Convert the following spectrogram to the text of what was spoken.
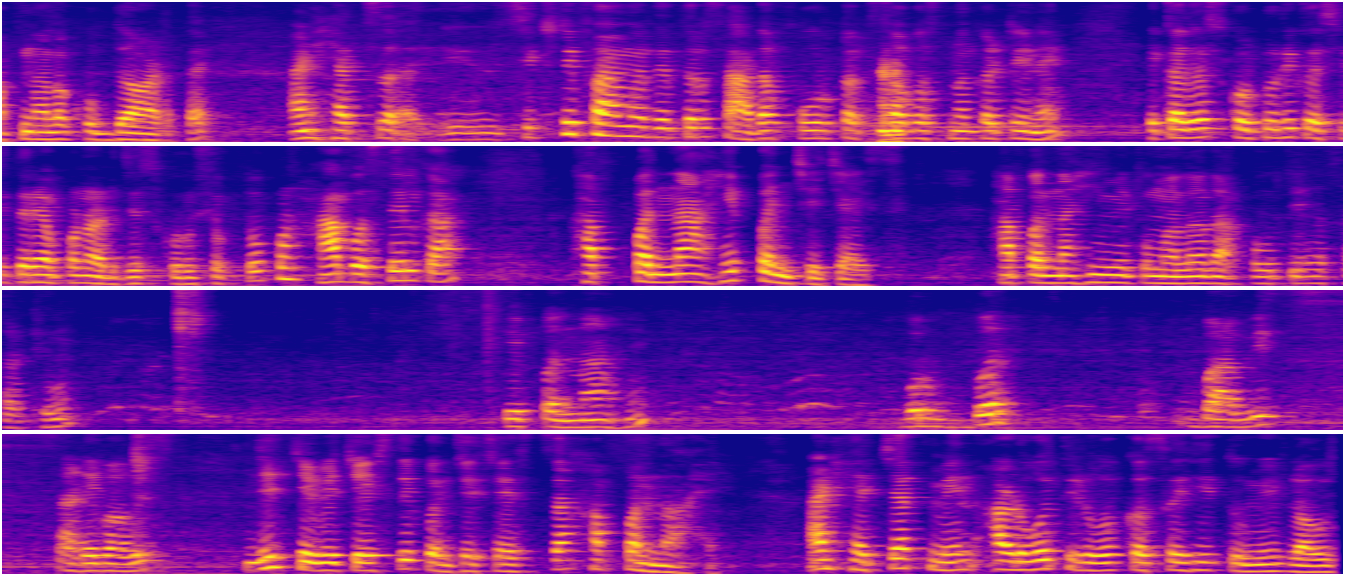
आपणाला खूपदा वाटतं आहे आणि ह्याचं सिक्स्टी फायमध्ये तर साधा फोर टक्सला बसणं कठीण आहे. एखाद्यास कटोरी कशी तरी आपण ॲडजस्ट करू शकतो. पण हा बसेल का? हा पन्ना आहे पंचेचाळीस. हा पन्नाही मी तुम्हाला दाखवते असा ठेवून. हे पन्ना आहे. बरोबर बावीस साडेबावीस म्हणजे चव्वेचाळीस ते पंचेचाळीसचा हा पन्ना आहे. आणि ह्याच्यात मेन आडवं तिडवं कसंही तुम्ही ब्लाऊज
